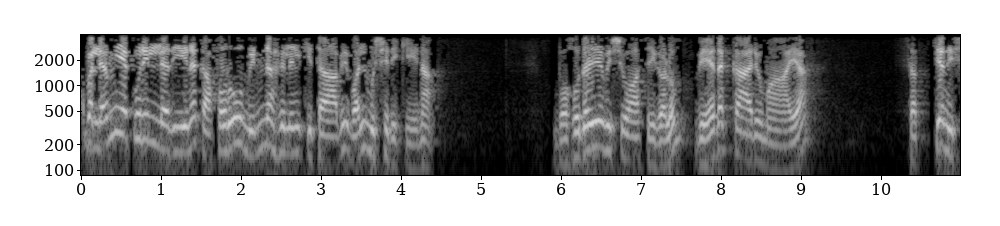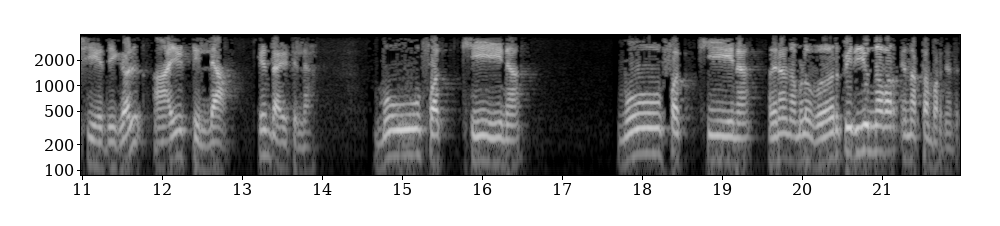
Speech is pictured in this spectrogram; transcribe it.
അപ്പൊ ലം യക്കുനില്ലദീന കഫറു മിന്നഹ്ലിൽ കിതാബി വൽ മുഷരിക്കീന ബഹുദൈവ വിശ്വാസികളും വേദക്കാരുമായ സത്യനിഷേധികൾ ആയിട്ടില്ല. എന്തായിട്ടില്ല? മൂഫക്കീന. മൂഫക്കീന. അതിനാൽ നമ്മൾ വേർപിരിയുന്നവർ എന്നർത്ഥം പറഞ്ഞത്.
